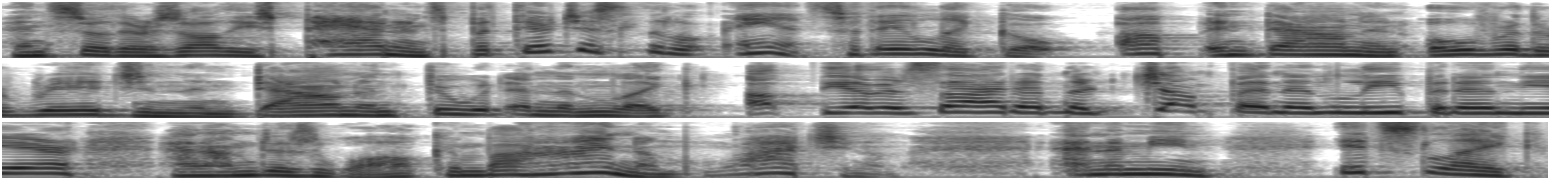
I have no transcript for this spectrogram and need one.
And so there's all these patterns, but they're just little ants. So they like go up and down and over the ridge and then down and through it and then like up the other side and they're jumping and leaping in the air. And I'm just walking behind them, watching them. And I mean, it's like,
